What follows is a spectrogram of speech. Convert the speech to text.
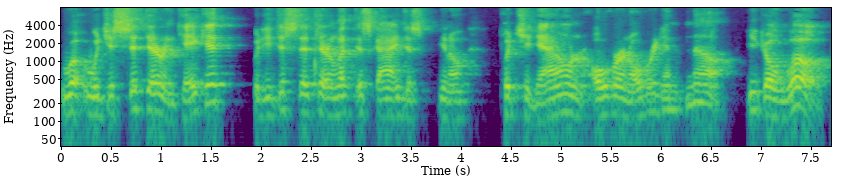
Would you sit there and take it? Would you just sit there and let this guy just, you know, put you down over and over again? No. You go, Whoa,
